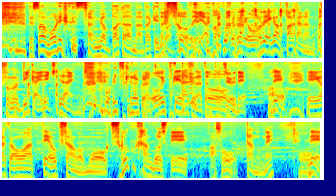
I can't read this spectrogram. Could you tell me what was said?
でそれは森口さんがバカなだけではなくて そう、いや、僕俺がバカなの。その理解できないの。追いつけなくなっちゃう追いつけなくなっちゃう、途中で。うん。で、映画館終わって、奥さんはもう、すごく感動してあそうたのね。で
